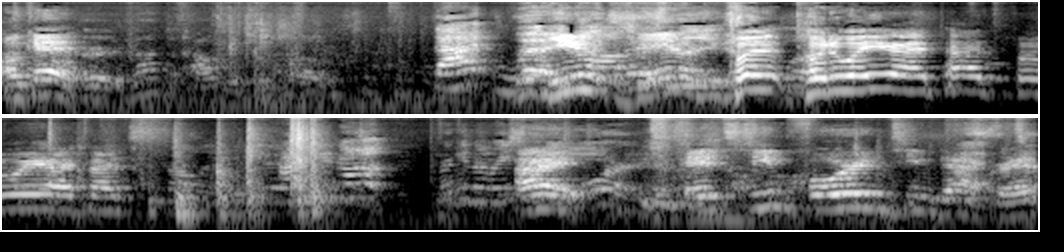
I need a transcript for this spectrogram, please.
Okay. Or not the Falcons. but That Wait, You- bothers me. you- Put put away your iPads. Put away your iPads. How do you not freaking erase All the right. board? It's team four and team Dak, right?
